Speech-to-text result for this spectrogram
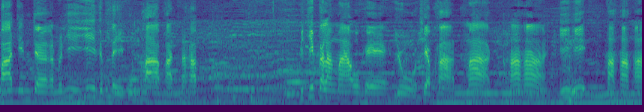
ปาจินเจอกันวันที่ 24 กุมภาพันธ์นะครับ พี่จิ๊บกำลังมาโอเค อยู่เฉียบขาดมาก ฮ่าฮ่าฮิฮิฮ่าฮ่าฮ่า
